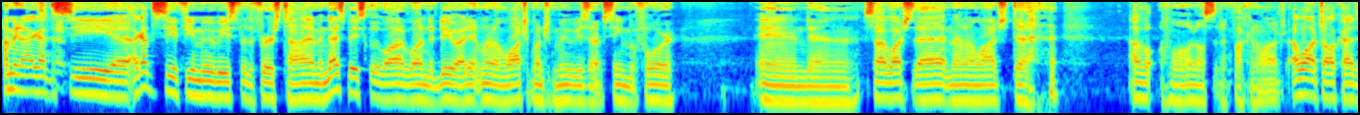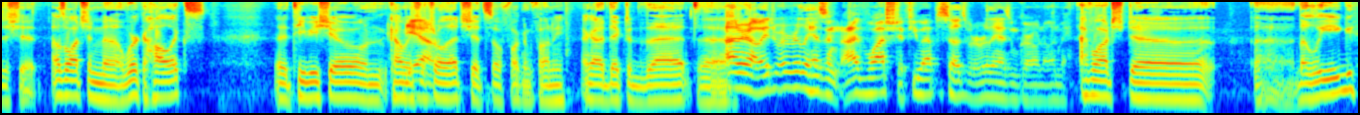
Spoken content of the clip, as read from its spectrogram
I mean, I got to see uh, I got to see a few movies for the first time, and that's basically what I wanted to do. I didn't want to watch a bunch of movies that I've seen before, and uh, so I watched that, and then I watched. Uh, I, well, what else did I fucking watch? I watched all kinds of shit. I was watching uh, Workaholics, the TV show on Comedy Yeah. Central. That shit's so fucking funny. I got addicted to that. Uh, I don't know. It really hasn't. I've watched a few episodes, but it really hasn't grown on me. I've watched uh, uh, the League.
